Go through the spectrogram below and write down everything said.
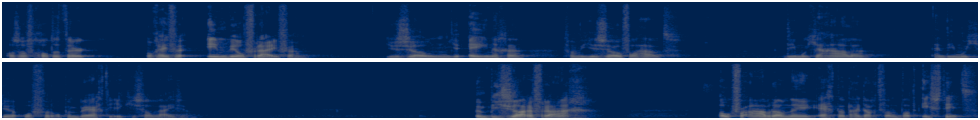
Alsof God het er nog even in wil wrijven. Je zoon, je enige, van wie je zoveel houdt. Die moet je halen en die moet je offeren op een berg die ik je zal wijzen. Een bizarre vraag. Ook voor Abraham denk ik echt dat hij dacht van wat is dit?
